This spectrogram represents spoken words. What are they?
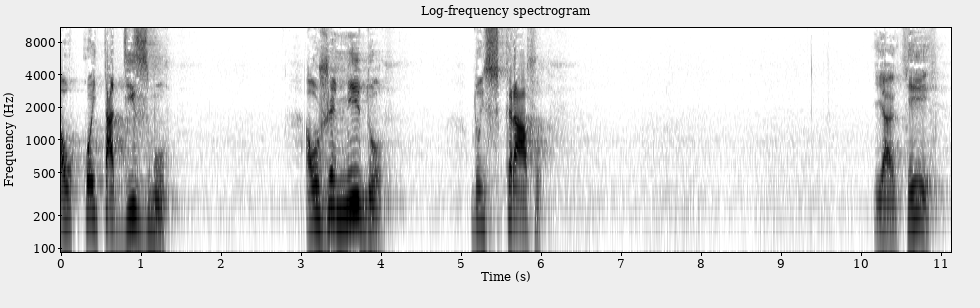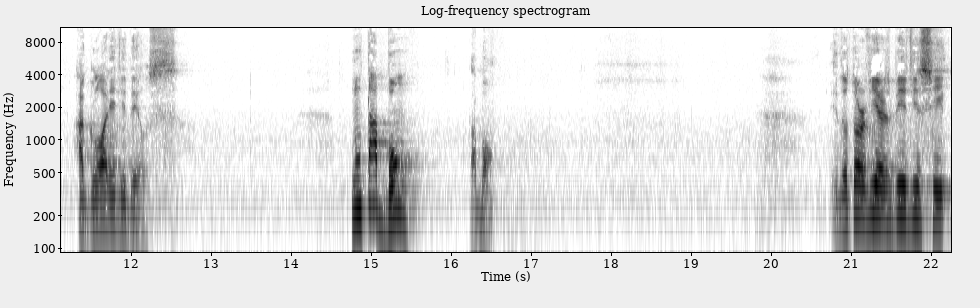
ao coitadismo, ao gemido do escravo. E aqui a glória de Deus. Não está bom, tá bom. E o Dr. Viersby disse:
